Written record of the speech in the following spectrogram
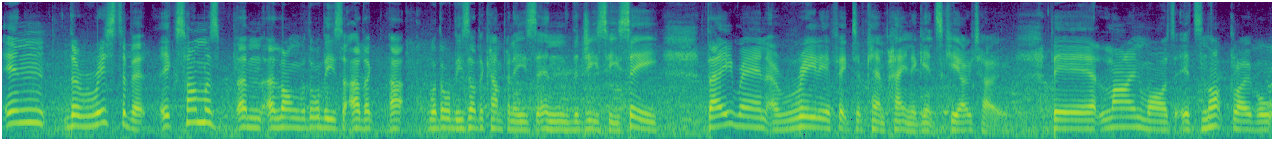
in the rest of it, Exxon was, um, along with all these other, uh, with all these other companies in the GCC, they ran a really effective campaign against Kyoto. Their line was, it's not global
